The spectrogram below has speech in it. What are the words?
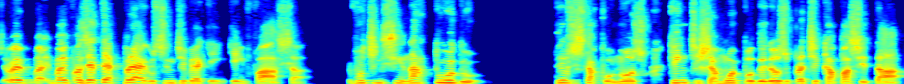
você vai, vai, vai fazer até prego se não tiver quem, quem faça. Eu vou te ensinar tudo. Deus está conosco. Quem te chamou é poderoso para te capacitar.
